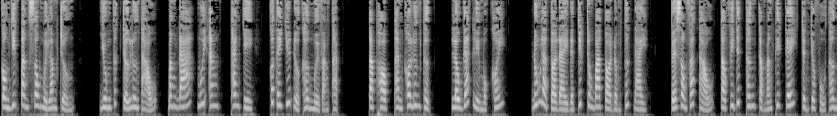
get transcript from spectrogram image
còn giếng băng sâu 15 trượng. Dùng các trữ lương thảo, băng đá, muối ăn, than chì, có thể chứa được hơn 10 vạn thạch. Tập hợp thành kho lương thực, lầu gác liền một khối. Đúng là tòa đài đẹp nhất trong ba tòa đồng tước đài. Vẽ xong phát thảo, Tào Phi đích thân cầm bản thiết kế trình cho phụ thân.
